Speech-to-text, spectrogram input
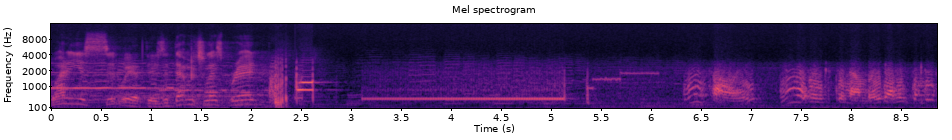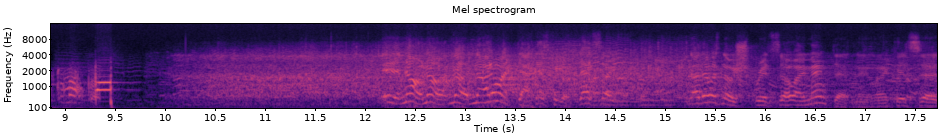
Why do you sit way up there? Is it that much less bread? No, no, no, I don't want that. That's forget. That's like, no, there was no spritzo. I meant that, man. Like it's, uh,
